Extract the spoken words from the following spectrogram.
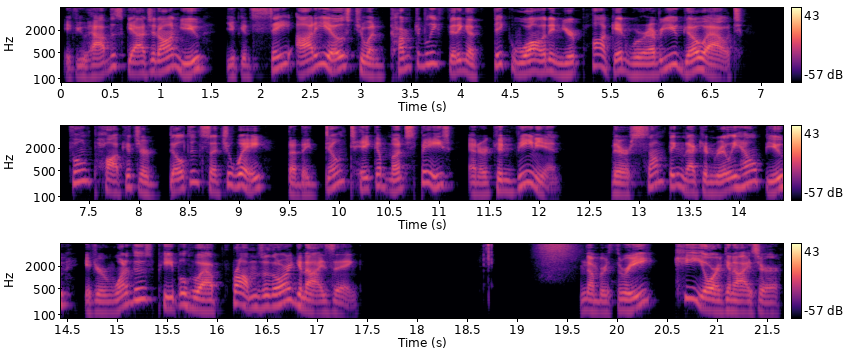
If you have this gadget on you, you can say adios to uncomfortably fitting a thick wallet in your pocket wherever you go out. Phone pockets are built in such a way that they don't take up much space and are convenient. They're something that can really help you if you're one of those people who have problems with organizing. Number 3. Key Organizer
